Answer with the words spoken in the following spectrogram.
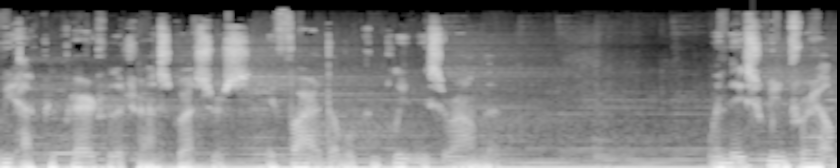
We have prepared for the transgressors a fire that will completely surround them. When they scream for help,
